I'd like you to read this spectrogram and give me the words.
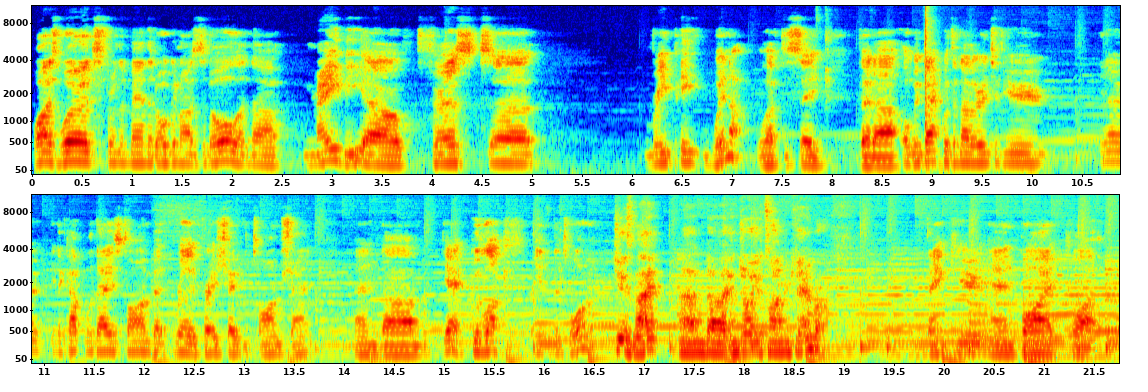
Wise words from the man that organised it all, and uh, maybe our first uh, repeat winner. We'll have to see. But uh, I'll be back with another interview, you know, in a couple of days' time. But really appreciate your time, Shane. And um, yeah, good luck in the tournament. Cheers, mate, and uh, enjoy your time in Canberra. Thank you, and bye, Kyle.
